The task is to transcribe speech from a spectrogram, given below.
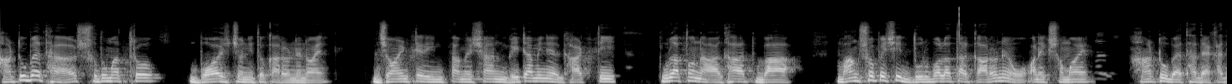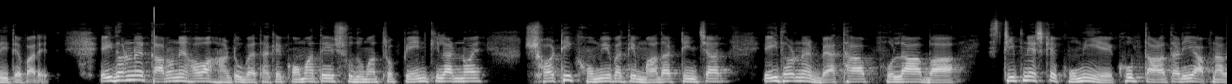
হাঁটু ব্যথা শুধুমাত্র বয়সজনিত কারণে নয় জয়েন্টের ইনফ্লামেশন ভিটামিনের ঘাটতি, পুরাতন আঘাত বা মাংসপেশির দুর্বলতার কারণেও অনেক সময় হাঁটু ব্যথা দেখা দিতে পারে। এই ধরনের কারণে হওয়া হাঁটু ব্যথাকে কমাতে শুধুমাত্র পেইন কিলার নয়, সঠিক হোমিওপ্যাথি মাদার টিনচার এই ধরনের ব্যথা, ফোলা বা স্টিফনেসকে কমিয়ে খুব তাড়াতাড়ি আপনার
